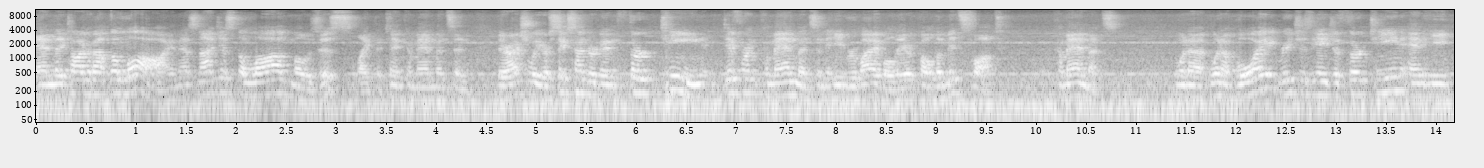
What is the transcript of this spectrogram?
And they talk about the law, and that's not just the law of Moses, like the Ten Commandments, and there actually are 613 different commandments in the Hebrew Bible. They are called the mitzvot commandments. When a, when a boy reaches the age of 13 and he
